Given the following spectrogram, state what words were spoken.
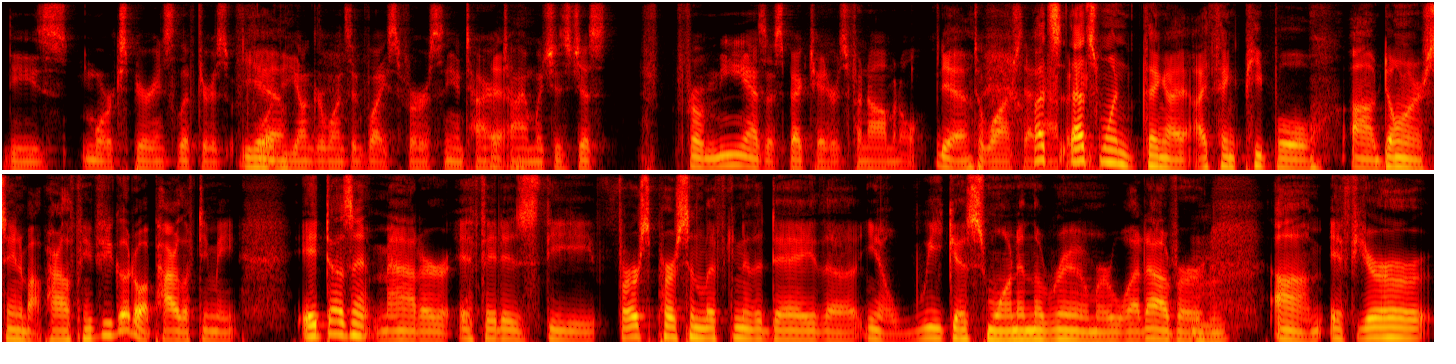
these more experienced lifters for Yeah. the younger ones and vice versa the entire Yeah. time, which is just for me as a spectator is phenomenal Yeah. to watch that. That's happening. that's one thing I, I think people uh, don't understand about powerlifting. If you go to a powerlifting meet, it doesn't matter if it is the first person lifting of the day, the you know weakest one in the room or whatever. Mm-hmm. Um, if you're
